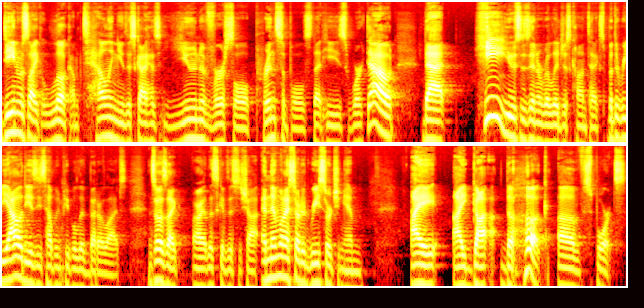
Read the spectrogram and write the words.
Dean was like, Look, I'm telling you, this guy has universal principles that he's worked out that he uses in a religious context. But the reality is, he's helping people live better lives. And so I was like, All right, let's give this a shot. And then when I started researching him, I I got the hook of sports.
